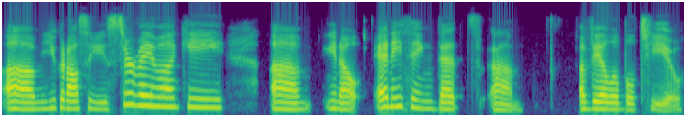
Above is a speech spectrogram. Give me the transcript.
Um, you can also use SurveyMonkey, um, you know, anything that's um, available to you.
